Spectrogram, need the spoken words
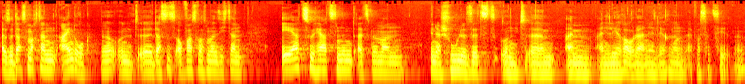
also das macht dann Eindruck. Ne? Und äh, das ist auch was, was man sich dann eher zu Herzen nimmt, als wenn man in der Schule sitzt und ähm, einem ein Lehrer oder eine Lehrerin etwas erzählt. Ne?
